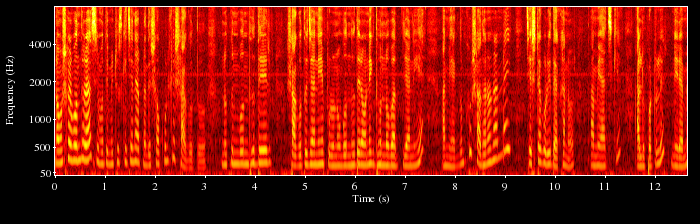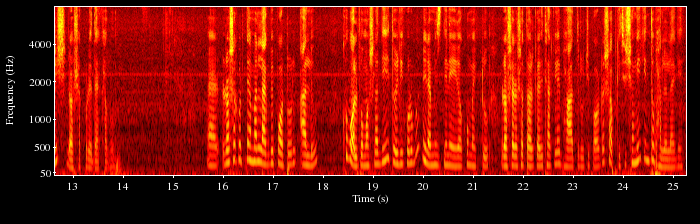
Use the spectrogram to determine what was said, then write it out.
নমস্কার বন্ধুরা, শ্রীমতী মিঠুস কিচেনে আপনাদের সকলকে স্বাগত। নতুন বন্ধুদের স্বাগত জানিয়ে, পুরনো বন্ধুদের অনেক ধন্যবাদ জানিয়ে আমি একদম খুব সাধারণ রান্নাই চেষ্টা করি দেখানোর। আমি আজকে আলু পটলের নিরামিষ রসা করে দেখাবো। আর রসা করতে আমার লাগবে পটল, আলু। খুব অল্প মশলা দিয়েই তৈরি করব। নিরামিষ দিনে এইরকম একটু রসা রসা তরকারি থাকলে ভাত, রুটি, পরোটা সব কিছুর সঙ্গেই কিন্তু ভালো লাগে।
